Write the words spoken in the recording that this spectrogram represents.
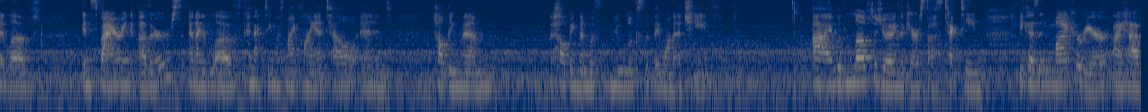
I love inspiring others and I love connecting with my clientele and helping them helping them with new looks that they want to achieve. I would love to join the Kerastase tech team because in my career I have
